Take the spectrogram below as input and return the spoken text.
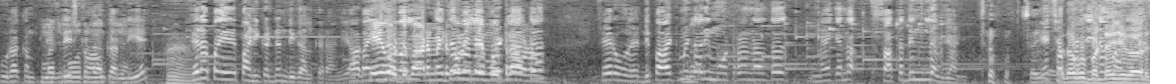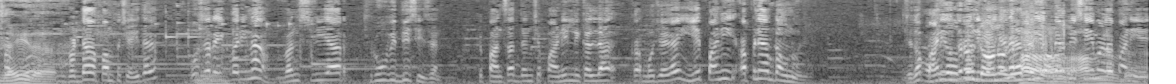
ਪੂਰਾ ਕੰਪਲੀਟਲੀ ਸਟਰੋਂਗ ਕਰ ਲਈਏ ਫਿਰ ਆਪਾਂ ਇਹ ਪਾਣੀ ਕੱਢਣ ਦੀ ਗੱਲ ਕਰਾਂਗੇ ਆਪਾਂ ਕਿ ਉਹ ਇੱਧਰ ਵੱਲ- department ਇੱਧਰ ਕੋਲ ਵੱਲ ਜੇ effort ਮੋਟਰਾਂ ਲਾਤਾ, ਹੋਣ। ਫਿਰ ਉਹ ਡਿਪਾਰਟਮੈਂਟ ਵਾਲੀ ਮੋਟਰਾਂ ਨਾਲ ਤਾਂ ਮੈਂ ਕਹਿੰਦਾ 7 ਦਿਨ ਲੱਗ ਜਾਣੇ ਸਹੀ ਇਹ ਹੈ। ਛੱਪੜ ਕੋਈ ਜੀ ਦਾ ਵੱਡਾ ਪਾਣੀ ਜੁਗਾੜ ਹੈ, ਸਭ ਚਾਹੀਦਾ। ਨੂੰ ਵੱਡਾ ਪੰਪ ਚਾਹੀਦਾ ਹੈ। ਉਹ ਸਰ ਇੱਕ ਵਾਰੀ ਨਾ once we are through with the season ਕਿ 5-7 ਦਿਨ ਚ ਪਾਣੀ ਨਿਕਲਦਾ ਕੰਮ ਹੋ ਜਾਏਗਾ ਇਹ ਪਾਣੀ ਆਪਣੇ ਆਪ ਡਾਊਨ ਹੋ ਜਾਏਗਾ ਜਦੋਂ ਪਾਣੀ ਉਧਰੋਂ ਨਿਕਲ ਜਾਣਾ ਗਿਆ। ਆਪਣੇ ਆਪ ਹੀ ਸੇਮ ਵਾਲਾ ਪਾਣੀ ਹੈ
